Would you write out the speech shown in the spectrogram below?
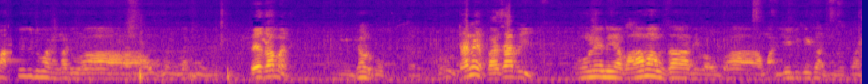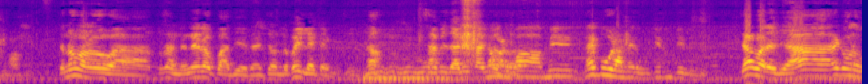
ပါကျေးဇူးတင်ပါတယ်ငါတို့ဟာဟုတ်ကဲ့လိုက်ပို့ဘယ်သွားမှာနောက်တစ်ခုဒါနဲ့ဘာစားပြီဟိုလေးနေကဘာမှမစားသေးပါဘူးကွာအမအရေးကြီးကိစ္စရှိလို့သွားကြည့်ပါ ကျွန်တော်ကတော့ဟာပတ်စံနည်းနည်းတော့ပါသေးတယ်ကျွန်တော်လက်ပိတ်လိုက်တိုက်ပြီနော်စားပြစားလေးစားပြနောက်တစ်ခါမင်းလိုက်ပို့တာနဲ့ကိုကျေးဇူးတင်တယ်ရပါတယ်ဗျာအဲ့ကောင်တော့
